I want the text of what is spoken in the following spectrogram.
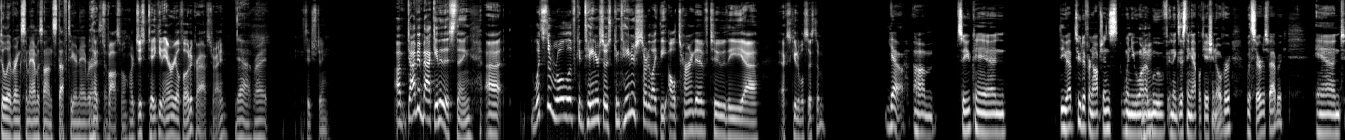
delivering some Amazon stuff to your neighbor. That's possible. Or just taking aerial photographs, right? Yeah, right. It's interesting. Um, diving back into this thing, uh, what's the role of containers? So is containers sort of like the alternative to the uh, executable system? yeah. Um, so you can you have two different options when you want to Mhm. move an existing application over with Service Fabric. And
